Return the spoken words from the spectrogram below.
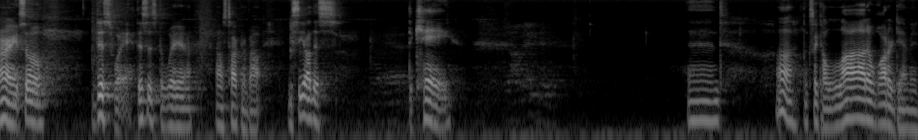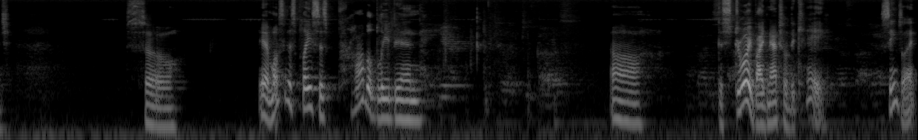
All right, so this way, this is the way uh, I was talking about. You see all this decay. And, oh, looks like a lot of water damage. So, yeah, most of this place has probably been uh, destroyed by natural decay. Seems like.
